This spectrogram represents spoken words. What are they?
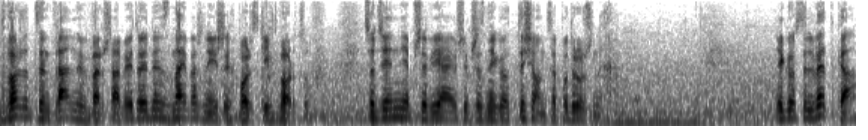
Dworzec centralny w Warszawie to jeden z najważniejszych polskich dworców. Codziennie przewijają się przez niego tysiące podróżnych. Jego sylwetka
